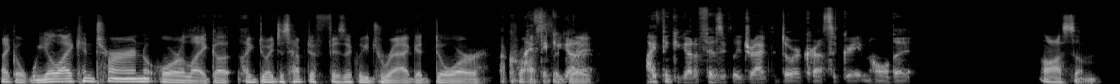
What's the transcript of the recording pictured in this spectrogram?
like a wheel I can turn, or like a like do I just have to physically drag a door across I think the you got grate? it. I think you got to physically drag the door across the grate and hold it. Awesome.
